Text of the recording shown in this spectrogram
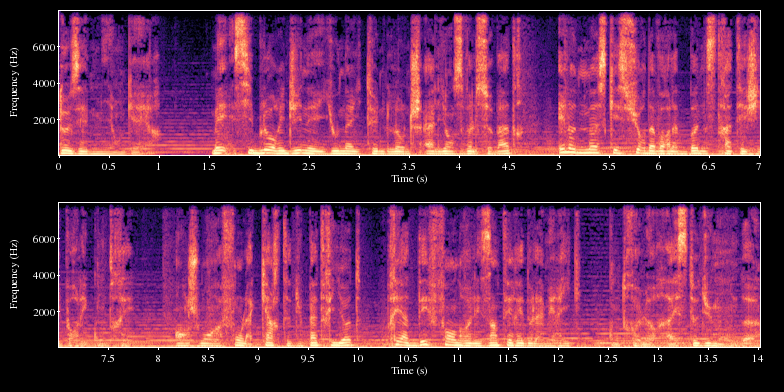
deux ennemis en guerre. Mais si Blue Origin et United Launch Alliance veulent se battre, Elon Musk est sûr d'avoir la bonne stratégie pour les contrer, en jouant à fond la carte du patriote prêt à défendre les intérêts de l'Amérique contre le reste du monde.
